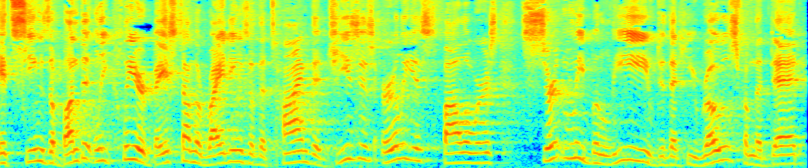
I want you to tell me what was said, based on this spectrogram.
it seems abundantly clear, based on the writings of the time, that Jesus' earliest followers certainly believed that he rose from the dead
